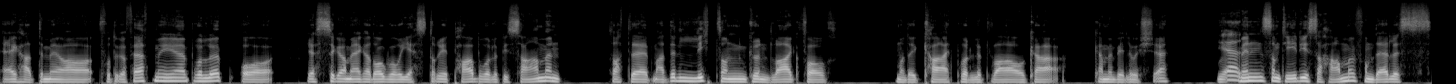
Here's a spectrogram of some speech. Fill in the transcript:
jeg hadde med å ha fotografert mye bryllup, og Jessica og meg hadde også vært gjester i et par bryllup sammen, så at eh, vi hadde litt sånn grunnlag for måte, hva et bryllup var, og hva, hva vi ville og ikke. Yeah. Men samtidig så har vi fremdeles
